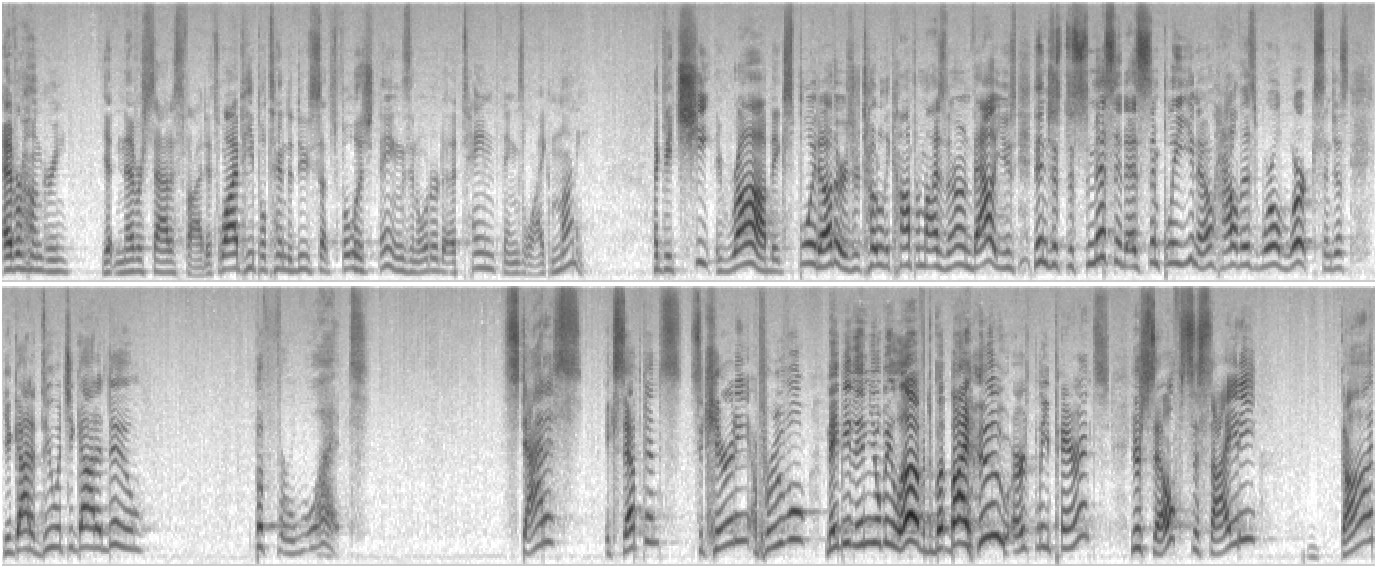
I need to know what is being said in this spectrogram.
Ever hungry, yet never satisfied. It's why people tend to do such foolish things in order to attain things like money. Like they cheat, they rob, they exploit others, or totally compromise their own values, then just dismiss it as simply, you know, how this world works and just, you got to do what you got to do. But for what? Status? Acceptance? Security? Approval? Maybe then you'll be loved. But by who? Earthly parents? Yourself? Society? God?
